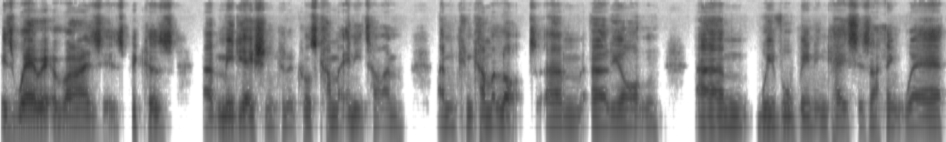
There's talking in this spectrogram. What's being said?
is where it arises, because uh, mediation can, of course, come at any time and can come a lot um, early on. Um, we've all been in cases, I think, where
